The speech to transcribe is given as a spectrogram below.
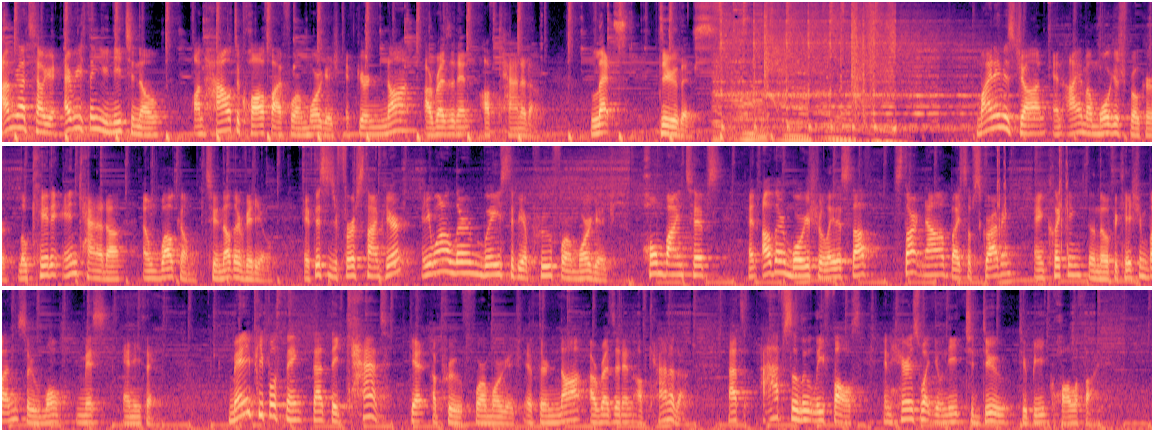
I'm gonna tell you everything you need to know on how to qualify for a mortgage if you're not a resident of Canada. Let's do this. My name is John and I am a mortgage broker located in Canada and welcome to another video. If this is your first time here and you want to learn ways to be approved for a mortgage, home buying tips, and other mortgage related stuff, start now by subscribing and clicking the notification button so you won't miss anything. Many people think that they can't get approved for a mortgage if they're not a resident of Canada. That's absolutely false and here's what you'll need to do to be qualified.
